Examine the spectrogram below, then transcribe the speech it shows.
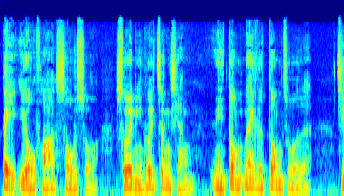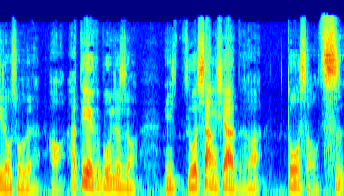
被诱发收缩，所以你会增强你动那个动作的肌肉收缩。好，那第二个部分就是什么？你如果上下的话，多少次？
